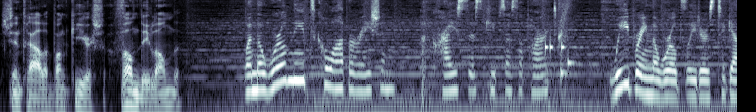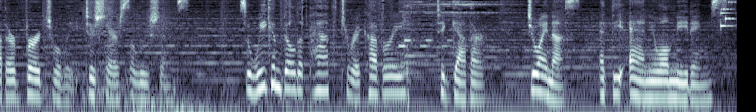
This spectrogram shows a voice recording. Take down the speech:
centrale bankiers van die landen. When the world needs cooperation, but crisis keeps us apart, we bring the world's leaders together virtually to share solutions so we can build a path to recovery together. Join us at the annual meetings.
